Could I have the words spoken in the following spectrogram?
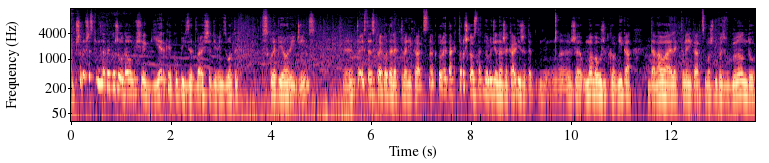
E, Przede wszystkim dlatego, że udało mi się gierkę kupić za 29 zł w sklepie Origins. E, To jest ten sklep od Electronic Arts, na który tak troszkę ostatnio ludzie narzekali, że, te, mm, że umowa użytkownika dawała Electronic Arts możliwość wglądu,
